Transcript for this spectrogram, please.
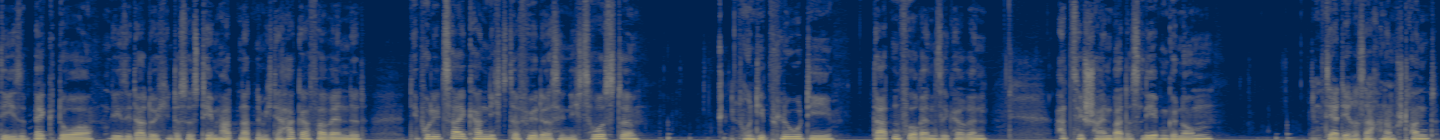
Diese Backdoor, die sie dadurch in das System hatten, hat nämlich der Hacker verwendet. Die Polizei kann nichts dafür, dass sie nichts wusste. Und die Plu, die Datenforensikerin, hat sich scheinbar das Leben genommen Sie hat ihre Sachen am Strand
